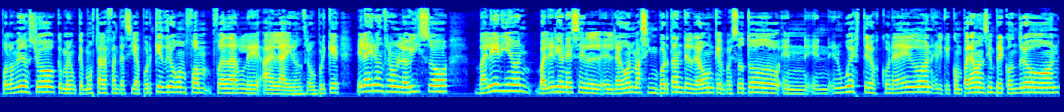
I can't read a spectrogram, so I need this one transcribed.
por lo menos yo que me, que me gusta la fantasía, ¿por qué Drogon fue a, fue a darle al Iron Throne? Porque el Iron Throne lo hizo Valerion, Valerion es el, dragón más importante, el dragón que empezó todo en, en, en Westeros con Aegon, el que comparaban siempre con Drogon.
